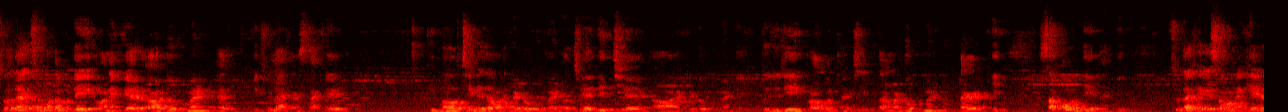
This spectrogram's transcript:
সো দেখা গেছে মোটামুটি অনেকের ডকুমেন্ট কিছু ল্যাকেন্স থাকে। কিংবা হচ্ছে গিয়ে অনেকে ডকুমেন্ট হচ্ছে, দিচ্ছে অনেকে ডকুমেন্ট একটু যদি এই প্রবলেম থাকে, সেক্ষেত্রে আমরা ডকুমেন্ট টুকটাক আর কি সাপোর্ট দিয়ে থাকি। সো দেখা গেছে অনেকের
